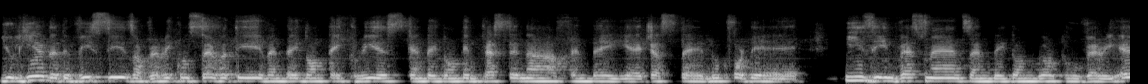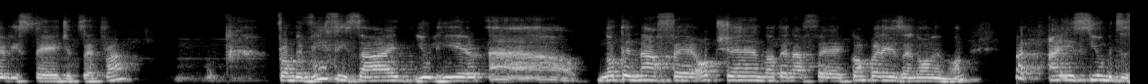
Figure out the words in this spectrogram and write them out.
you'll hear that the VCs are very conservative and they don't take risk and they don't invest enough and they uh, just look for the easy investments and they don't go to very early stage, etc. From the VC side, you'll hear ah, not enough uh, options, not enough uh, companies, and on and on. But I assume it's the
